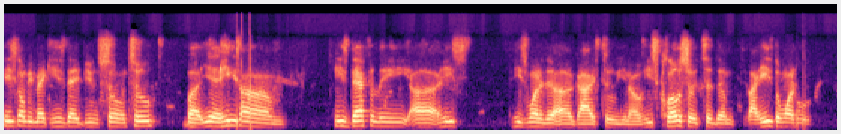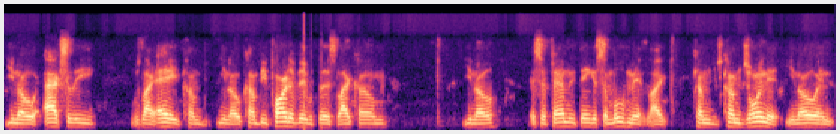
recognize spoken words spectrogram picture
He's gonna be making his debut soon too. But yeah, he's um he's definitely uh he's he's one of the uh, guys too. You know, he's closer to them. Like he's the one who, you know, actually was like, "Hey, come, you know, come be part of it with us. Like, come, you know, it's a family thing. It's a movement. Like, come, come join it. You know." And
